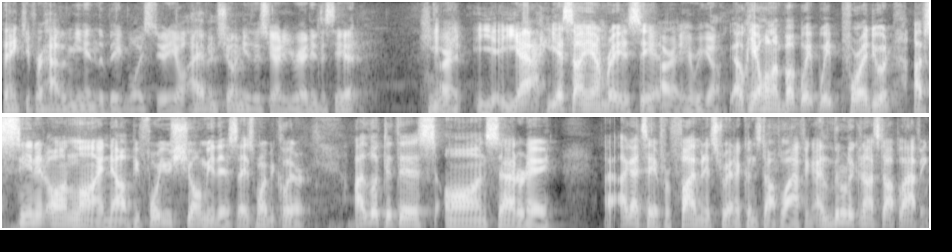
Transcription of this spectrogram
Thank you for having me in the big boy studio. I haven't shown you this yet. Are you ready to see it? He- All right. yeah, yes, I am ready to see it. All right, here we go. Okay, hold on. But wait, wait, before I do it, I've seen it online. Now, before you show me this, I just want to be clear. I looked at this on Saturday. I, I got to tell you, for five minutes straight, I couldn't stop laughing. I literally could not stop laughing.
